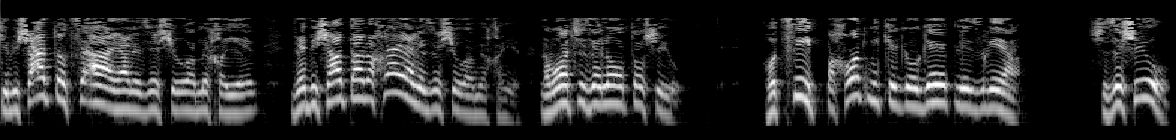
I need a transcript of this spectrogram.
כי בשעת תוצאה היה לזה שיעור המחייב, ובשעת ההנחה היה לזה שיעור המחייב, למרות שזה לא אותו שיעור. הוציא פחות מכגוגרת לזריעה, שזה שיעור,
